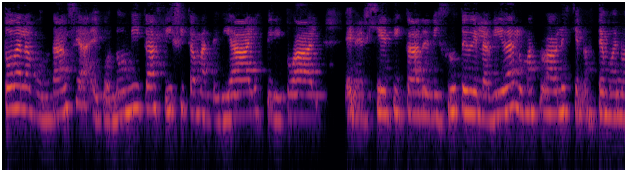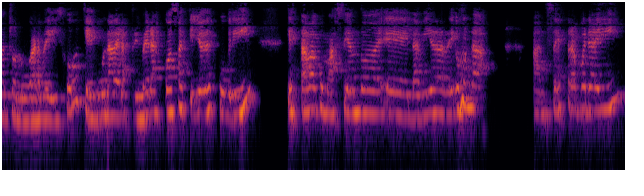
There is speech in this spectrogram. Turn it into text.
toda la abundancia económica, física, material, espiritual, energética, de disfrute de la vida, lo más probable es que no estemos en nuestro lugar de hijo, que es una de las primeras cosas que yo descubrí, que estaba como haciendo eh, la vida de una ancestra por ahí,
